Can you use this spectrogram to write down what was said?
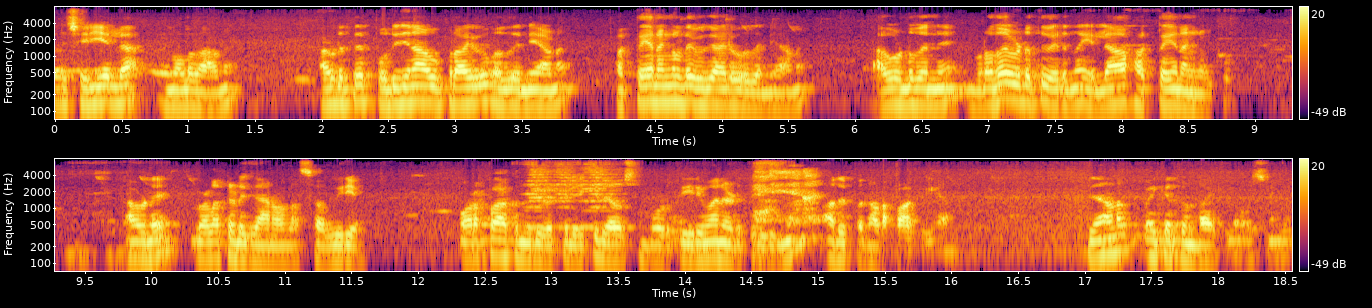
അത് ശരിയല്ല എന്നുള്ളതാണ് അവിടുത്തെ പൊതുജനാഭിപ്രായവും അതുതന്നെയാണ് ഭക്തജനങ്ങളുടെ വികാരവും തന്നെയാണ്. അതുകൊണ്ട് തന്നെ വ്രതമെടുത്ത് വരുന്ന എല്ലാ ഭക്തജനങ്ങൾക്കും അവിടെ വിളക്കെടുക്കാനുള്ള സൗകര്യം ഉറപ്പാക്കുന്ന രൂപത്തിലേക്ക് ദേവസ്വം ബോർഡ് തീരുമാനം എടുത്തിരിക്കുന്നു അതിപ്പോൾ നടപ്പാക്കുകയാണ്. ഇതാണ് വൈക്കത്തുണ്ടായിട്ടുള്ള പ്രശ്നങ്ങൾ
